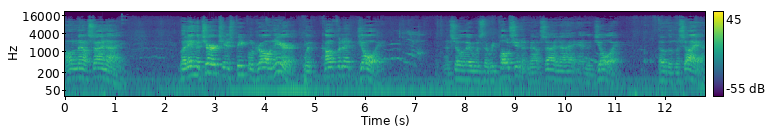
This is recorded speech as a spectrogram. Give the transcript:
on Mount Sinai. But in the church, his people draw near with confident joy. And so there was the repulsion at Mount Sinai and the joy of the Messiah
